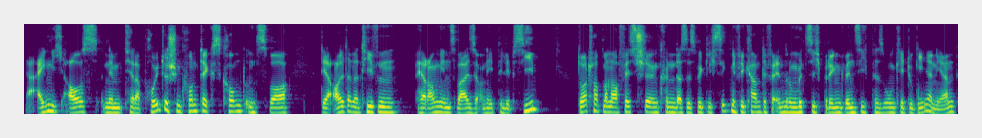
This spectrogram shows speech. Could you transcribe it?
ja eigentlich aus einem therapeutischen Kontext kommt und zwar der alternativen Herangehensweise an Epilepsie. Dort hat man auch feststellen können, dass es wirklich signifikante Veränderungen mit sich bringt, wenn sich Personen ketogen ernähren,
